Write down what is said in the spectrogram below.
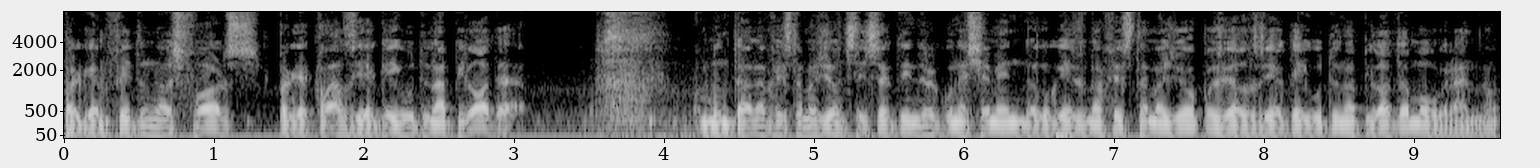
perquè han fet un esforç, perquè clar, els hi ha caigut una pilota, muntar una festa major sense tindre coneixement de lo que és una festa major, doncs els hi ha caigut una pilota molt gran, no?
